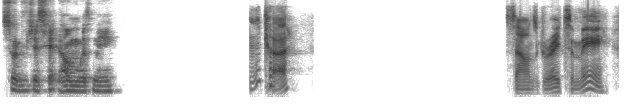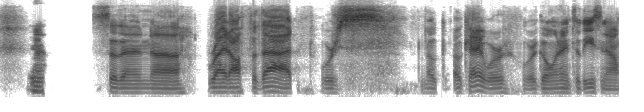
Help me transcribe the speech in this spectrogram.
sort of just hit home with me. Okay. Sounds great to me. Yeah. So then, uh, right off of that, we're s- okay. We're we're going into these now.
